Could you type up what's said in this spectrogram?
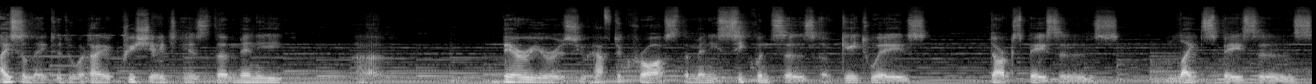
isolated. What I appreciate is the many uh, barriers you have to cross, the many sequences of gateways, dark spaces, light spaces,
